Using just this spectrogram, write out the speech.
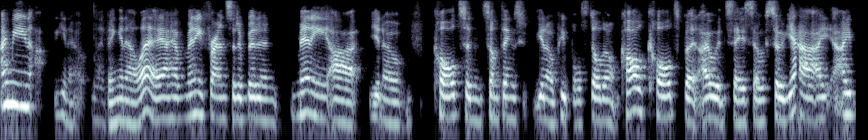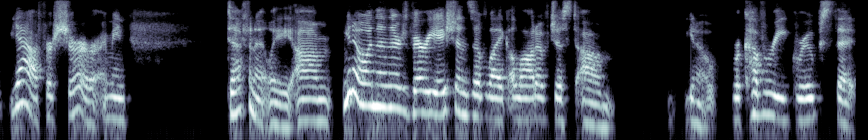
I mean, you know, living in LA, I have many friends that have been in many, uh, you know, cults and some things, you know, people still don't call cults, but I would say so. So yeah, I, I, yeah, for sure. I mean, definitely. Um, you know, and then there's variations of like a lot of just, um, you know, recovery groups that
